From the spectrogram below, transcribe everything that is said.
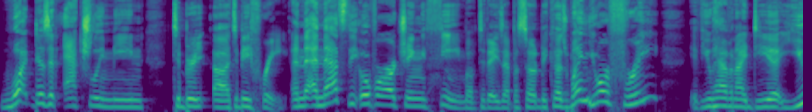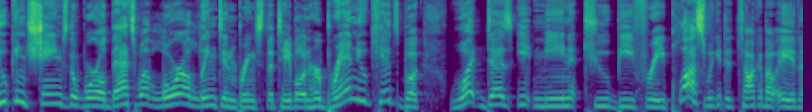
what does it actually mean to be uh, to be free, and and that's the overarching theme of today's episode. Because when you're free, if you have an idea, you can change the world. That's what Laura Lington brings to the table in her brand new kids book, What Does It Mean to Be Free? Plus, we get to talk about an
